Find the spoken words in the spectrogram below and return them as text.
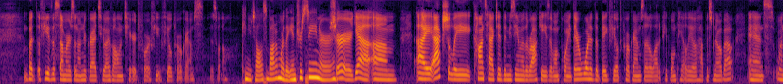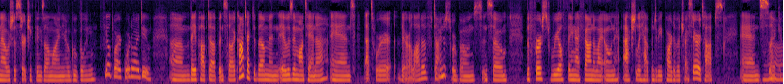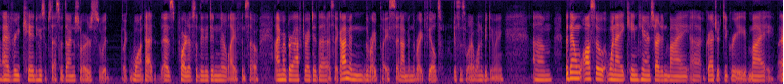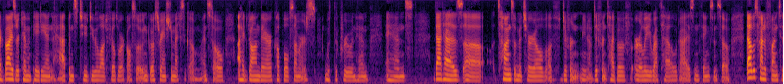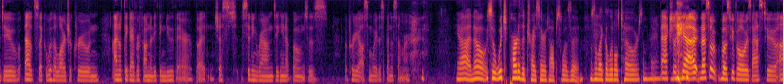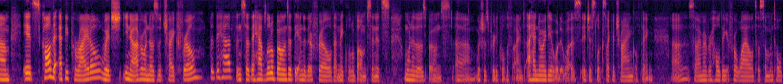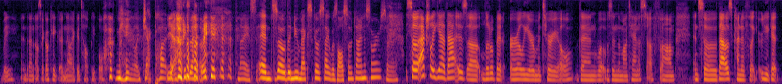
But a few of the summers in undergrad, too, I volunteered for a few field programs as well. Can you tell us about them? Were they interesting or? Sure, yeah. Um, I actually contacted the Museum of the Rockies at one point. They're one of the big field programs that a lot of people in paleo happen to know about. And when I was just searching things online, you know, Googling field work, what do I do? Um, they popped up. And so I contacted them, and it was in Montana. And that's where there are a lot of dinosaur bones. And so the first real thing I found on my own actually happened to be part of a Triceratops. And like every kid who's obsessed with dinosaurs would like want that as part of something they did in their life. And so I remember after I did that, I was like, I'm in the right place and I'm in the right field. This is what I want to be doing. Um, but then also when I came here and started my uh, graduate degree, my advisor Kevin Padian happens to do a lot of field work also in Ghost Ranch, New Mexico, and so I had gone there a couple of summers with the crew and him, and that has uh, tons of material of different you know different type of early reptile guys and things. And so that was kind of fun to do. That was like with a larger crew and i don't think i ever found anything new there. But just sitting around digging up bones is a pretty awesome way to spend a summer Yeah, I know. So, which part of the Triceratops was it? Was it like a little toe or something? Actually, yeah, that's what most people always ask too. Um, it's called the epiparietal, which you know everyone knows the trike frill that they have, and so they have little bones at the end of their frill that make little bumps, and it's one of those bones, uh, which was pretty cool to find. I had no idea what it was. It just looks like a triangle thing. Uh, so I remember holding it for a while until someone told me, and then I was like, okay, good, now I could tell people. You're like jackpot. Yeah, exactly. nice. And so the New Mexico site was also dinosaurs, so actually, yeah, that is a little bit earlier material than what was in the Montana stuff, um, and so that was kind of like you get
